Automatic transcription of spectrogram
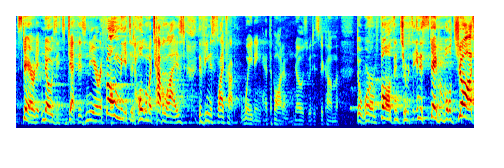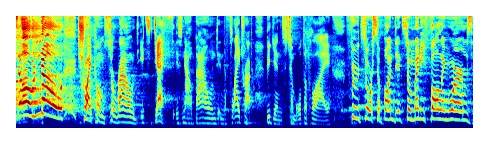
scared, it knows its death is near. If only it had holometabolized. The Venus flytrap, waiting at the bottom, knows what is to come. The worm falls into its inescapable jaws. Oh no! Trichomes surround. Its death is now bound, and the flytrap begins to multiply. Food source abundant, so many falling worms.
